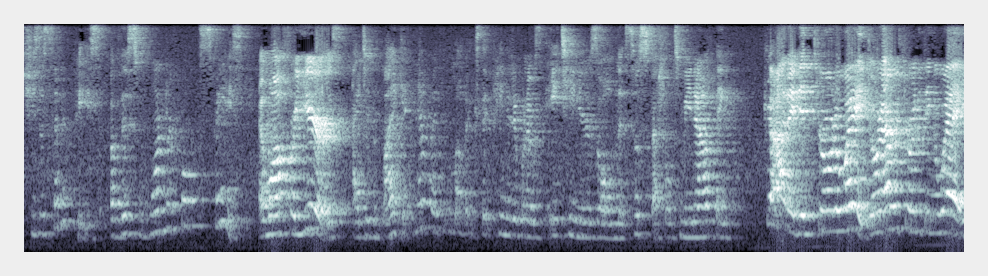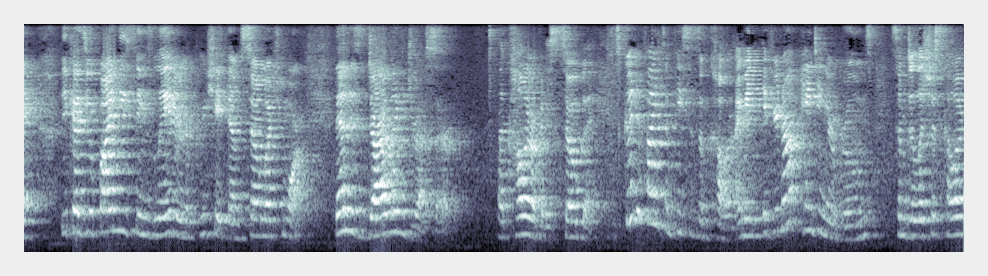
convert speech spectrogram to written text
she's a centerpiece of this wonderful space. And while for years I didn't like it, now I love it because I painted it when I was 18 years old, and it's so special to me now. Thank God I didn't throw it away. Don't ever throw anything away because you'll find these things later and appreciate them so much more. Then this darling dresser. The color of it is so good. It's good to find some pieces of color. I mean, if you're not painting your rooms some delicious color,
